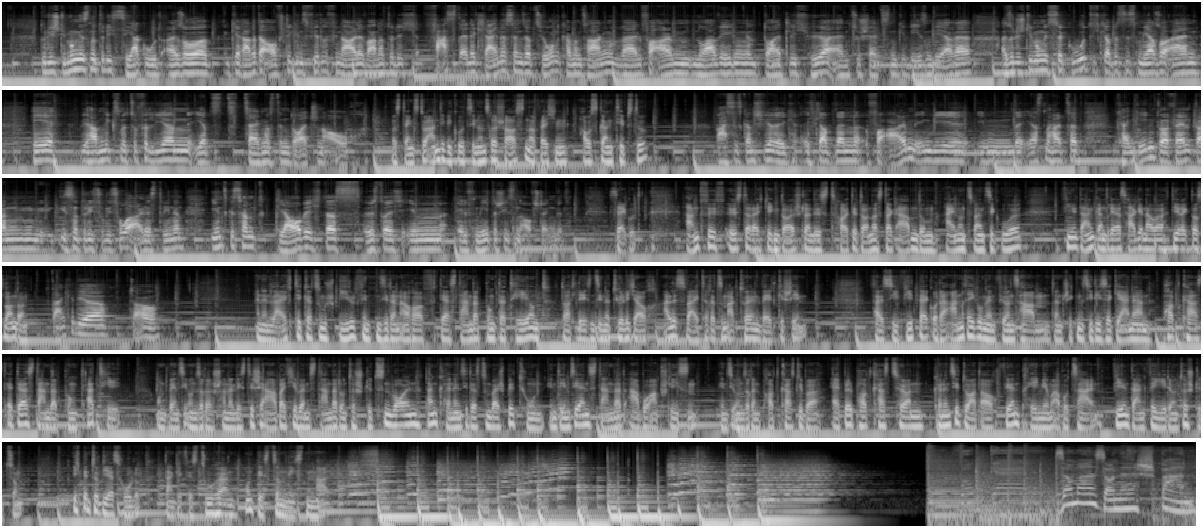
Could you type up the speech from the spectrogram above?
Du, die Stimmung ist natürlich sehr gut. Also gerade der Aufstieg ins Viertelfinale war natürlich fast eine kleine Sensation, kann man sagen, weil vor allem Norwegen deutlich höher einzuschätzen gewesen wäre. Also die Stimmung ist sehr gut. Ich glaube, es ist mehr so ein, hey, wir haben nichts mehr zu verlieren, jetzt zeigen wir es den Deutschen auch. Was denkst du, Andi, wie gut sind unsere Chancen? Auf welchen Ausgang tippst du? Was ist ganz schwierig. Ich glaube, wenn vor allem irgendwie in der ersten Halbzeit kein Gegentor fällt, dann ist natürlich sowieso alles drinnen. Insgesamt glaube ich, dass Österreich im Elfmeterschießen aufsteigen wird. Sehr gut. Anpfiff Österreich gegen Deutschland ist heute Donnerstagabend um 21 Uhr. Vielen Dank, Andreas Hagenauer, direkt aus London. Danke dir. Ciao. Einen Live-Ticker zum Spiel finden Sie dann auch auf derstandard.at und dort lesen Sie natürlich auch alles weitere zum aktuellen Weltgeschehen. Falls Sie Feedback oder Anregungen für uns haben, dann schicken Sie diese gerne an podcast.derstandard.at. Und wenn Sie unsere journalistische Arbeit hier beim Standard unterstützen wollen, dann können Sie das zum Beispiel tun, indem Sie ein Standard-Abo abschließen. Wenn Sie unseren Podcast über Apple Podcasts hören, können Sie dort auch für ein Premium-Abo zahlen. Vielen Dank für jede Unterstützung. Ich bin Tobias Holub. Danke fürs Zuhören und bis zum nächsten Mal. Sommer, Sonne, Sparen.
